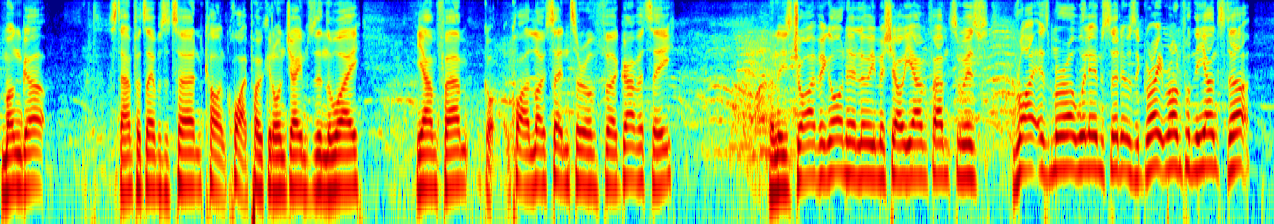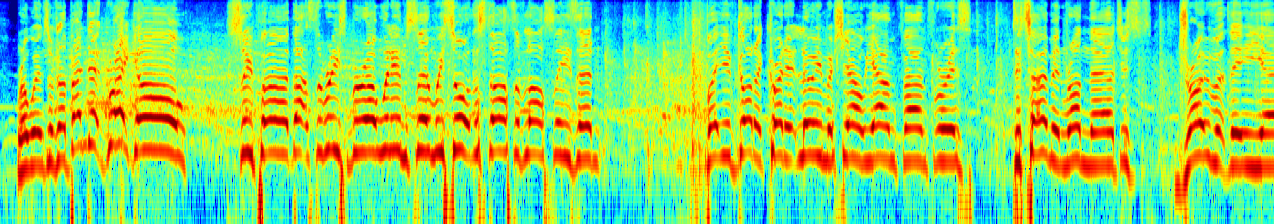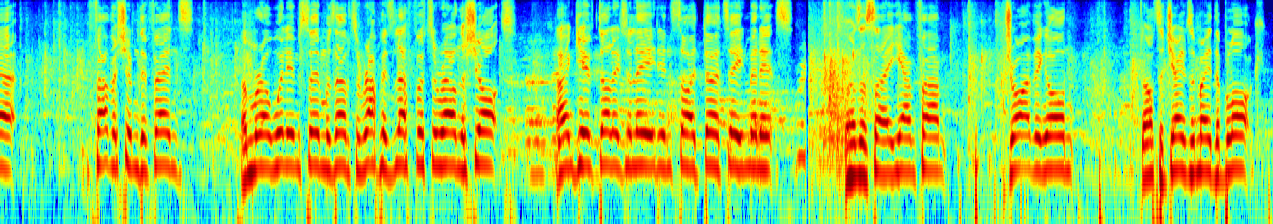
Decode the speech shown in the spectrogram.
Munger. Stanford's able to turn. Can't quite poke it on. James is in the way. Yamfam got quite a low centre of uh, gravity. And he's driving on here, Louis Michel Yamfam to his right as Murrell-Williamson. It was a great run from the youngster. Murrell-Williamson to bend it. Great goal! Superb. That's the Rhys Morel Williamson we saw at the start of last season. But you've got to credit Louis Michel Yamfam for his determined run there. Just drove at the uh, Faversham defence. And Murrell-Williamson was able to wrap his left foot around the shot and give Dulwich a lead inside 13 minutes. As I say, Yamfam driving on after James had made the block.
